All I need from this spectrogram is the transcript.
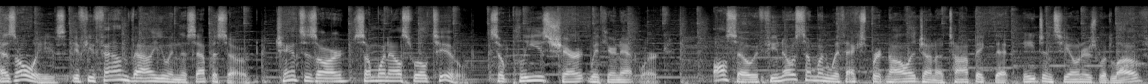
As always, if you found value in this episode, chances are someone else will too, so please share it with your network. Also, if you know someone with expert knowledge on a topic that agency owners would love,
